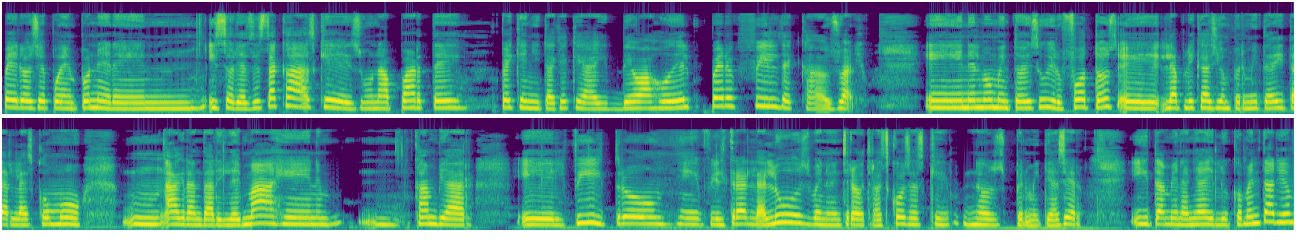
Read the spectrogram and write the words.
pero se pueden poner en historias destacadas, que es una parte pequeñita que queda ahí debajo del perfil de cada usuario. En el momento de subir fotos, eh, la aplicación permite editarlas como mm, agrandar la imagen, mm, cambiar el filtro, eh, filtrar la luz, bueno, entre otras cosas que nos permite hacer. Y también añadirle un comentario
